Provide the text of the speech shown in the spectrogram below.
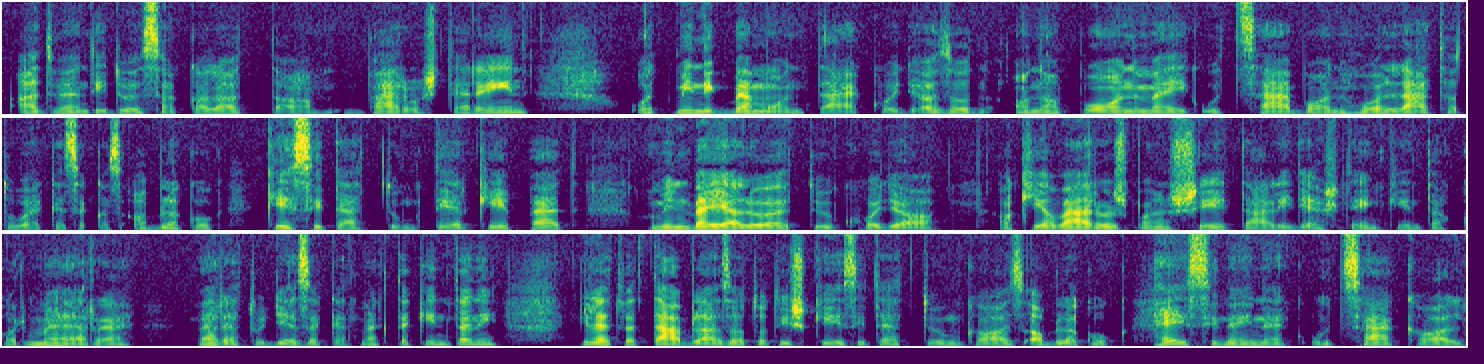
advent időszak alatt a város terein, ott mindig bemondták, hogy azon a napon, melyik utcában, hol láthatóak ezek az ablakok. Készítettünk térképet, amin bejelöltük, hogy a, aki a városban sétál így esténként, akkor merre merre tudja ezeket megtekinteni, illetve táblázatot is készítettünk az ablakok helyszíneinek, utcákkal,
